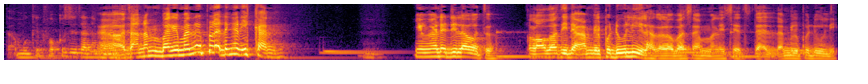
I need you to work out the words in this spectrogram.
Tak mungkin fokus di tanaman. Nah, tanam bagaimana pula dengan ikan yang ada di laut tuh? Kalau Allah tidak ambil peduli lah kalau bahasa Malaysia tidak ambil peduli.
